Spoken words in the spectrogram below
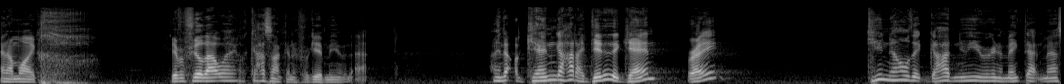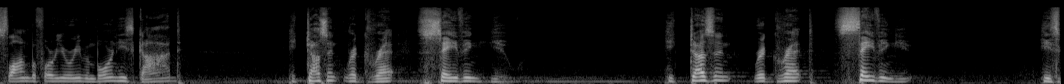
and I'm like, you ever feel that way? God's not going to forgive me of that. And again, God, I did it again? right? Do you know that God knew you were going to make that mess long before you were even born? He's God. He doesn't regret saving you. He doesn't regret saving you. He's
